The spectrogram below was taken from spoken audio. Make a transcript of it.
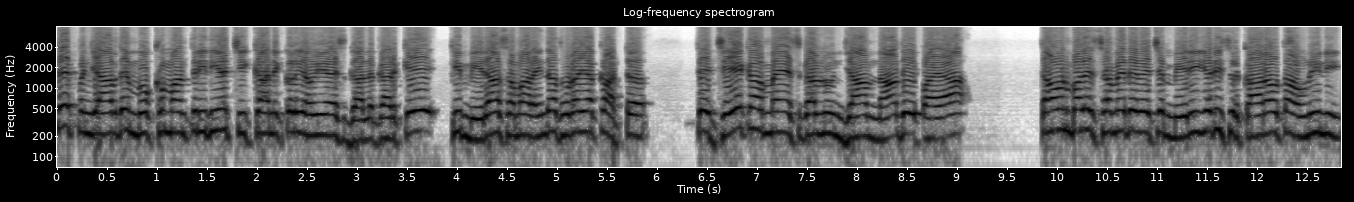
ਤੇ ਪੰਜਾਬ ਦੇ ਮੁੱਖ ਮੰਤਰੀ ਦੀਆਂ ਚੀਕਾਂ ਨਿਕਲੀਆਂ ਹੋਈਆਂ ਇਸ ਗੱਲ ਕਰਕੇ ਕਿ ਮੇਰਾ ਸਮਾਂ ਰਹਿੰਦਾ ਥੋੜਾ ਜਿਹਾ ਘੱਟ। ਤੇ ਜੇਕਰ ਮੈਂ ਇਸ ਗੱਲ ਨੂੰ ਅੰਜਾਮ ਨਾ ਦੇ ਪਾਇਆ, ਤਾਂ ਆਉਣ ਵਾਲੇ ਸਮੇਂ ਦੇ ਵਿੱਚ ਮੇਰੀ ਜਿਹੜੀ ਸਰਕਾਰ ਆ, ਉਹ ਤਾਂ ਆਉਣੀ ਨਹੀਂ।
